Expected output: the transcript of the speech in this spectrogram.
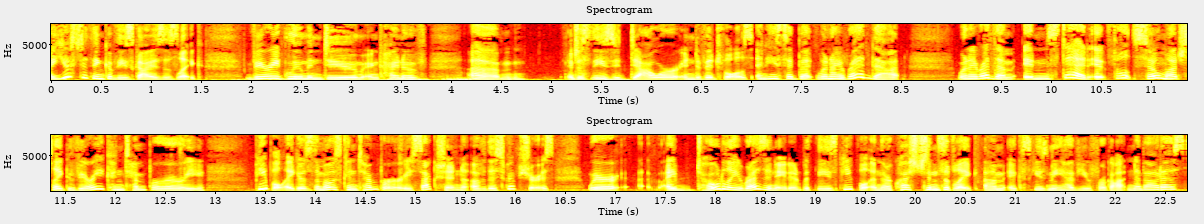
I used to think of these guys as like very gloom and doom and kind of, um, just these dour individuals. And he said, but when I read that, when I read them, instead, it felt so much like very contemporary people. Like it was the most contemporary section of the scriptures where I totally resonated with these people and their questions of like, um, excuse me, have you forgotten about us?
